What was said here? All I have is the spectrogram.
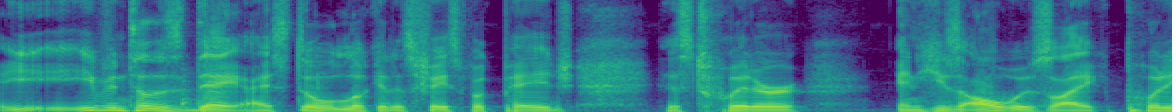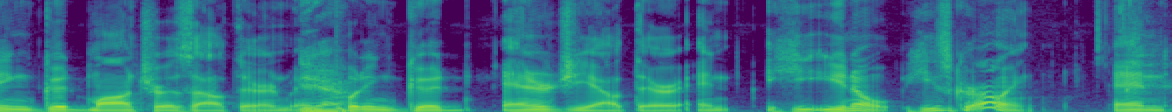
e- even to this day I still look at his Facebook page his Twitter and he's always like putting good mantras out there and, and Yeah. putting good energy out there and he you know he's growing and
